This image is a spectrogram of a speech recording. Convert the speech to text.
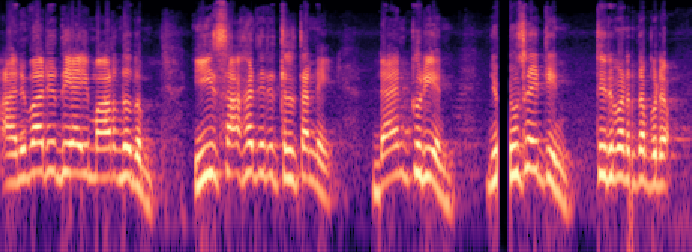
അനിവാര്യതയായി മാറുന്നതും ഈ സാഹചര്യത്തിൽ തന്നെ. Dan Kurian News eighteen Thiruvananthapuram.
